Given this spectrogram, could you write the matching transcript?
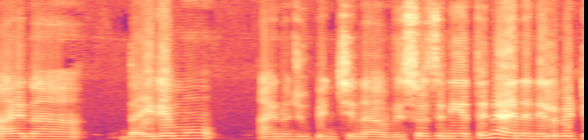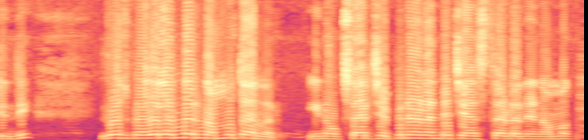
ఆయన ధైర్యము ఆయన చూపించిన విశ్వసనీయతని ఆయన నిలబెట్టింది. ఈరోజు ప్రజలందరూ నమ్ముతున్నారు. ఈయన ఒకసారి చెప్పినాడంటే చేస్తాడనే నమ్మకం.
